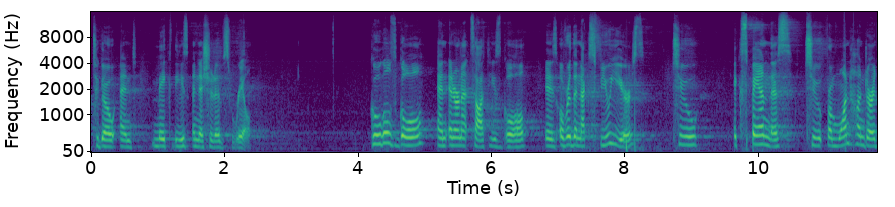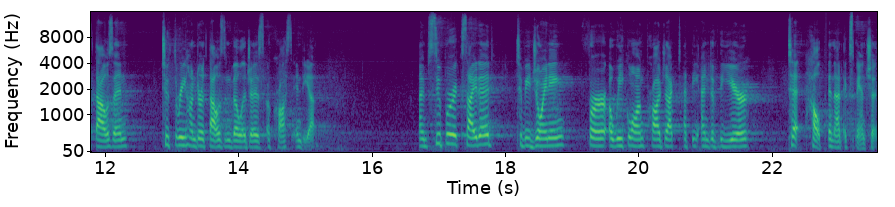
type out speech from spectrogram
to go and make these initiatives real. Google's goal and Internet Saathi's goal is over the next few years to expand this to, from 100,000 to 300,000 villages across India. I'm super excited to be joining for a week-long project at the end of the year to help in that expansion.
